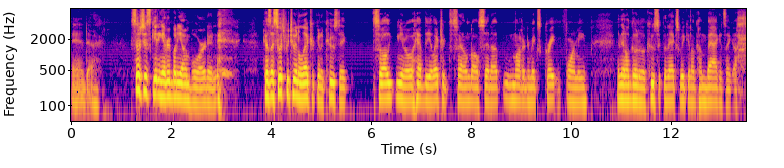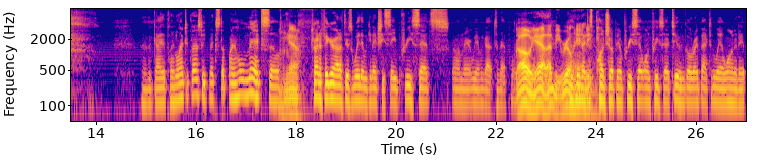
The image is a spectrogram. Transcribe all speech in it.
and uh, so it's just getting everybody on board and because I switch between electric and acoustic, so I'll you know have the electric sound all set up, monitor mix great for me, and then I'll go to acoustic the next week and I'll come back. It's like. Ugh, the guy that played electric last week mixed up my whole mix, so Yeah. trying to figure out if there's a way that we can actually save presets on there. We haven't got to that point. Oh yeah, that'd be real And I just punch up, you know, preset one, preset two, and go right back to the way I wanted it.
